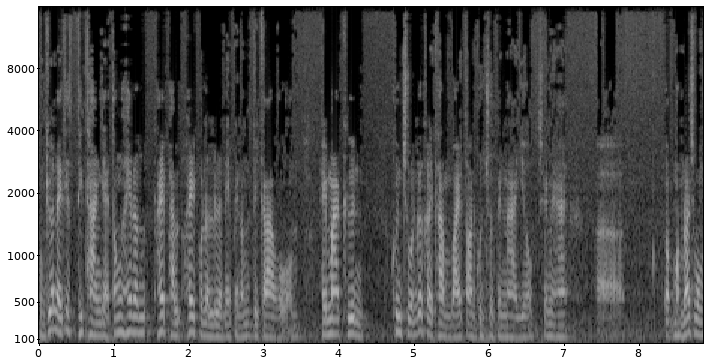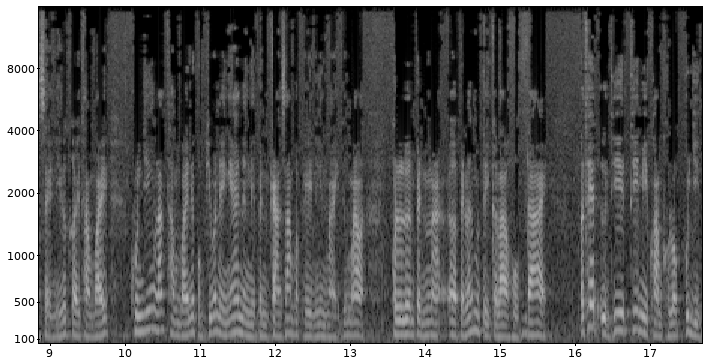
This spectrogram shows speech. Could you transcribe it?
ผมคิดว่าในทิศทางใหญ่ต้องให้ให้ให้พลเรือนเนี่ยเป็นรัฐมนตรีกลาโหมให้มากขึ้น คุณชวนก็เคยทำไว้ตอนคุณชวนเป็นนายกใช่ไหมฮะเอ่อหม่อมราชวงศ์เสนีก็เคยทำไว้ คุณยิ่งรักษณ์ทำไว้เนี่ยผมคิดว่าในแง่หนึ่งเนี่ยเป็นการสร้างประเพณีใหม่ขึ้นมาพลเรือนเป็นเออเป็นรัฐมนตรีกลาโหมได้ ประเทศอื่นที่ที่มีความเคารพผู้หญิง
